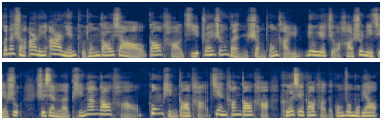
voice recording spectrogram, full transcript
河南省二零二二年普通高校高考及专升本省统考于六月九号顺利结束，实现了平安高考、公平高考、健康高考、和谐高考的工作目标。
